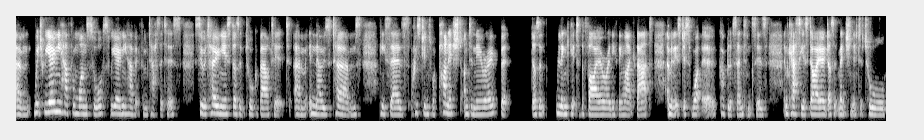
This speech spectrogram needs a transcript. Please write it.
um, which we only have from one source we only have it from tacitus suetonius doesn't talk about it um, in those terms he says christians were punished under nero but doesn't link it to the fire or anything like that. I mean, it's just what a couple of sentences, and Cassius Dio doesn't mention it at all.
